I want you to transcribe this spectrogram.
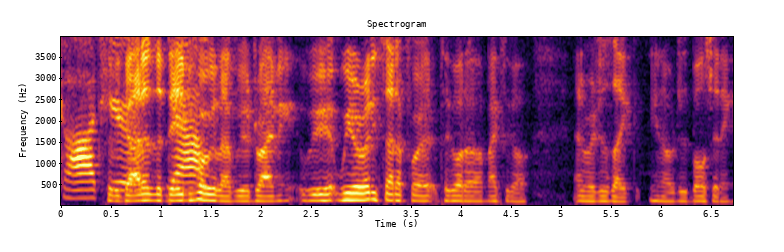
Gotcha. So we got it the day yeah. before we left. We were driving. We we already set up for to go to Mexico, and we're just like you know just bullshitting.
